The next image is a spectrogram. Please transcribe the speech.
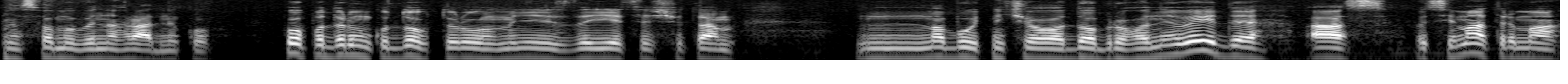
на своєму винограднику. По подарунку доктору мені здається, що там, мабуть, нічого доброго не вийде, а з оціма трьома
